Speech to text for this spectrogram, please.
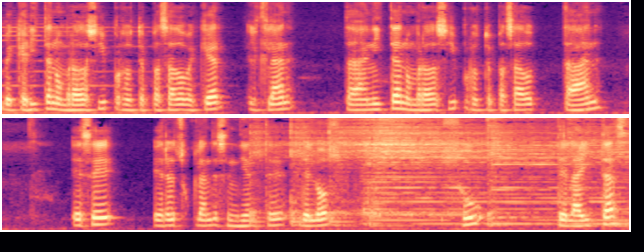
Bequerita, nombrado así por su antepasado Bequer. El clan Taanita, nombrado así por su antepasado Taan. Ese era el subclan descendiente de los Sutelaitas,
